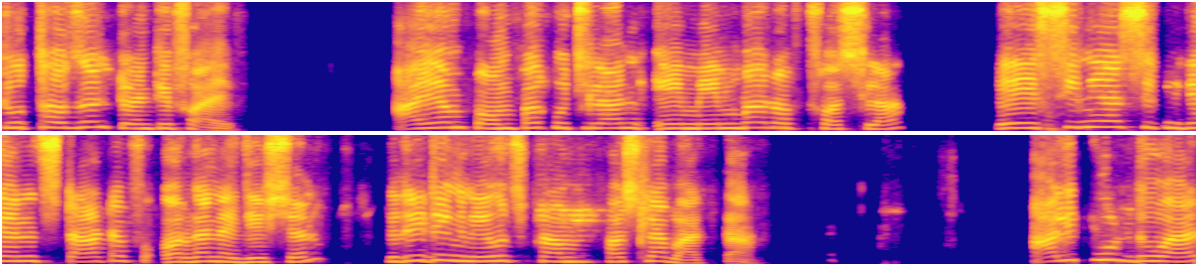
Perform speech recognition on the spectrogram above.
2025. I am Pompa Kuchlan, a member of Hosla, a senior citizen startup organization, reading news from Barta. Alipur Duar,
